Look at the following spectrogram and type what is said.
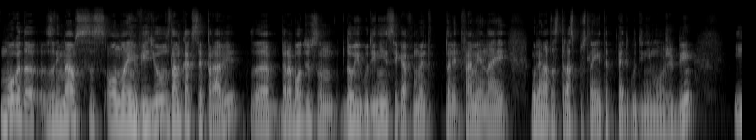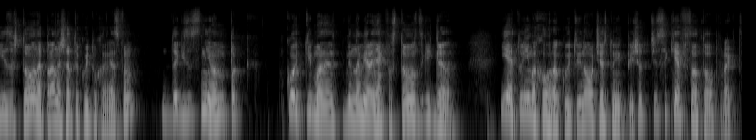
Мога да занимавам се с онлайн видео, знам как се прави. Работил съм дълги години и сега в момента нали, това ми е най-голямата страст последните 5 години, може би. И защо не правя нещата, които харесвам, да ги снимам, пък който има, намира някаква стойност, да ги гледа. И ето има хора, които и много често ми пишат, че се кефят на този проект.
